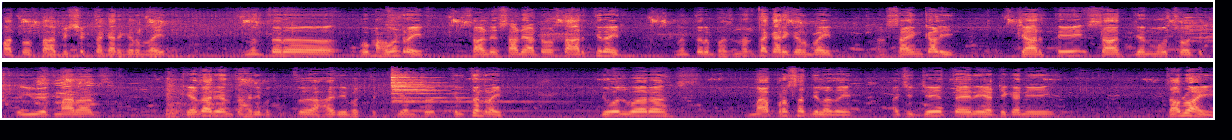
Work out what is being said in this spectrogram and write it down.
पाच वाजता अभिषेकचा कार्यक्रम राहील. नंतर होम हवन राहील. साडे साडेआठ वाजता आरती राहील. नंतर भजनांचा कार्यक्रम राहील. आणि सायंकाळी चार ते सात जन्मोत्सवाचे विवेक महाराज केदार यांचं हरिभक्त हरिभक्त यांचं कीर्तन राहील. दिवसभर महाप्रसाद दिला जाईल अशी जय तयारी या ठिकाणी चालू आहे.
